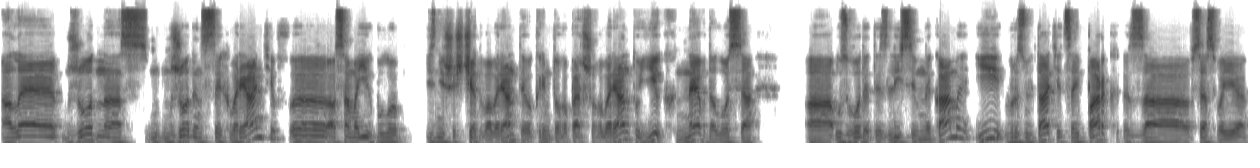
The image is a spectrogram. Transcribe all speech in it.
Але жодна жоден з цих варіантів, а саме їх було пізніше ще два варіанти. Окрім того, першого варіанту, їх не вдалося а, узгодити з лісівниками, і в результаті цей парк за все своє е,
